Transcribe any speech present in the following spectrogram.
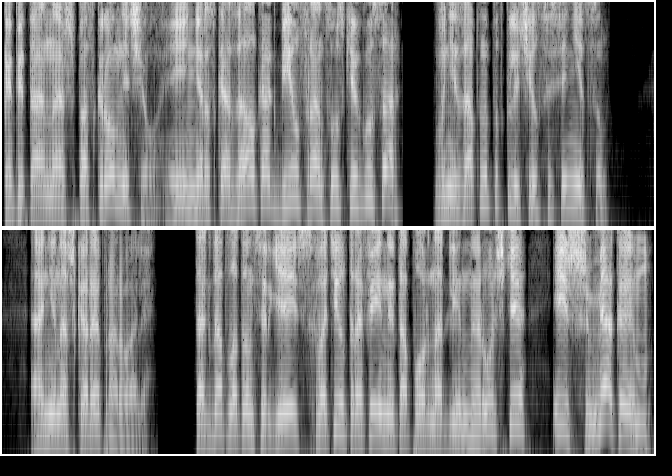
Капитан наш поскромничал и не рассказал, как бил французских гусар. Внезапно подключился Синицын. Они наш каре прорвали. Тогда Платон Сергеевич схватил трофейный топор на длинной ручке и шмякаем!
